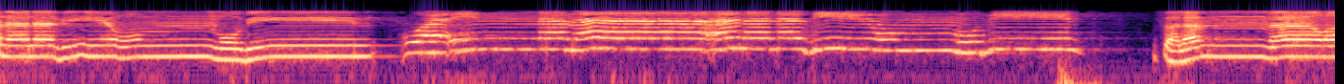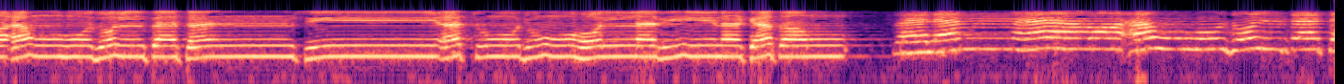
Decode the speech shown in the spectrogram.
أنا نذير مبين فلما رأوه زلفة سيئت وجوه الذين كفروا فلما رأوه زلفة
